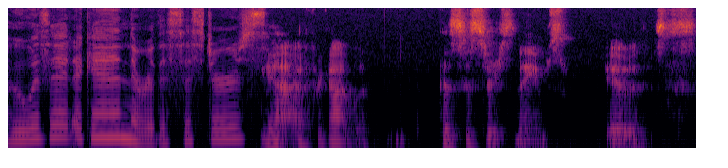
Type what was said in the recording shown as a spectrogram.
Who was it again? There were the sisters. Yeah, I forgot what the sisters' names. It was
